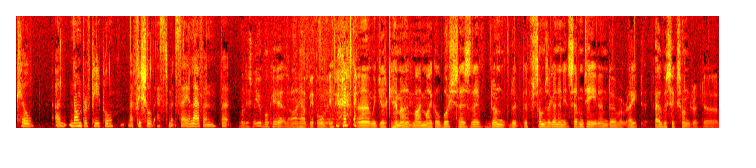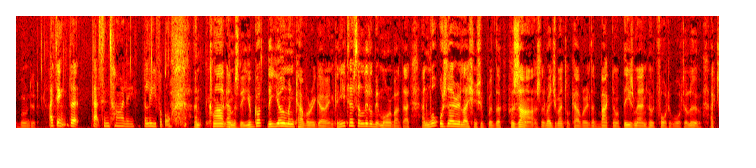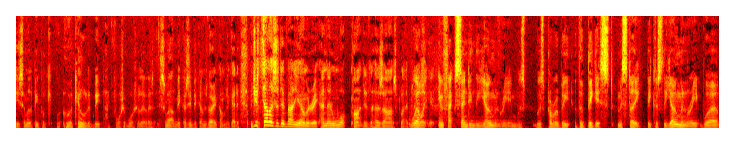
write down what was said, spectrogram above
kill a number of people. Official estimates say 11, but. Well, this new book here that I have before me, uh, which just came out by Michael Bush, says they've done the, the sums are going in at 17 and over eight, over 600 uh, wounded. I think that that's entirely believable. um, Clive Emsley, you've got the yeoman cavalry going. Can you tell us a little bit more about that? And what was their relationship with the hussars, the regimental cavalry that backed them up? These men who had fought at Waterloo. Actually, some of the people who were killed had, been, had fought at Waterloo as, as, well, because it becomes very complicated. But just tell us a bit about the yeomanry, and then what part did the hussars play? Please? Well, in fact, sending the yeomanry in was, was probably the biggest mistake, because the yeomanry were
